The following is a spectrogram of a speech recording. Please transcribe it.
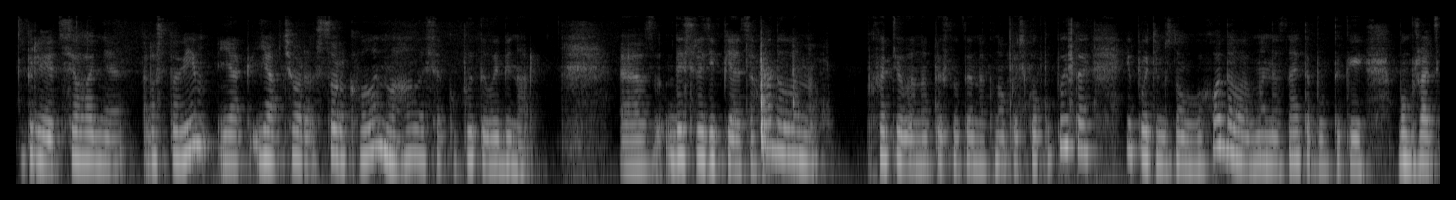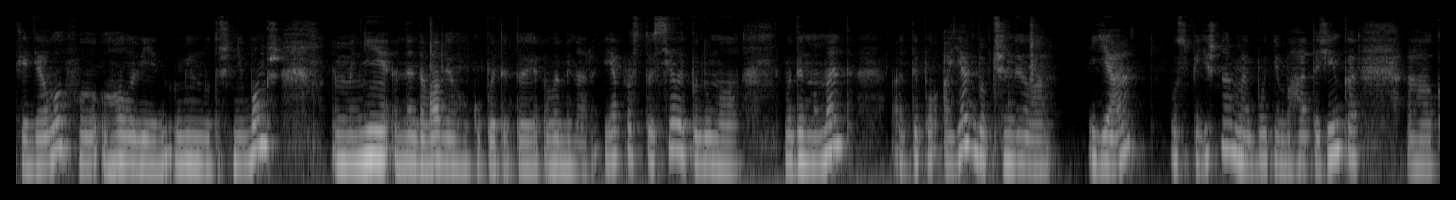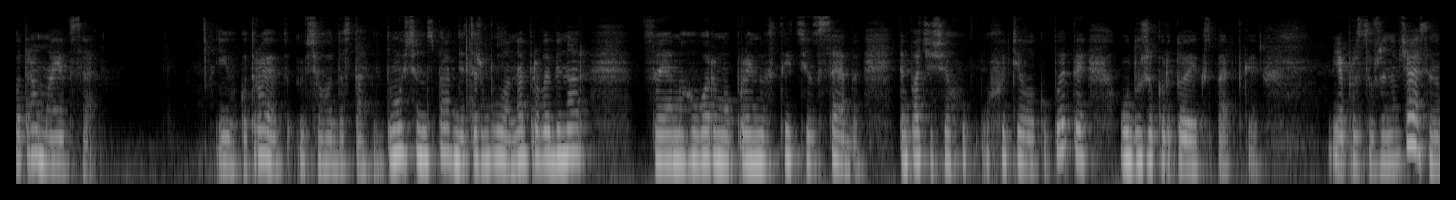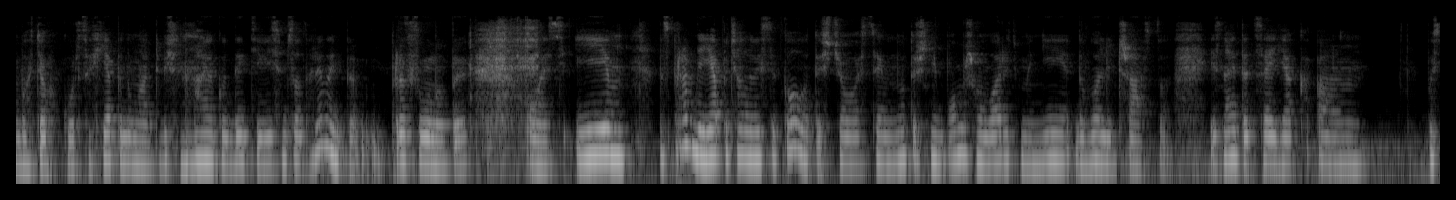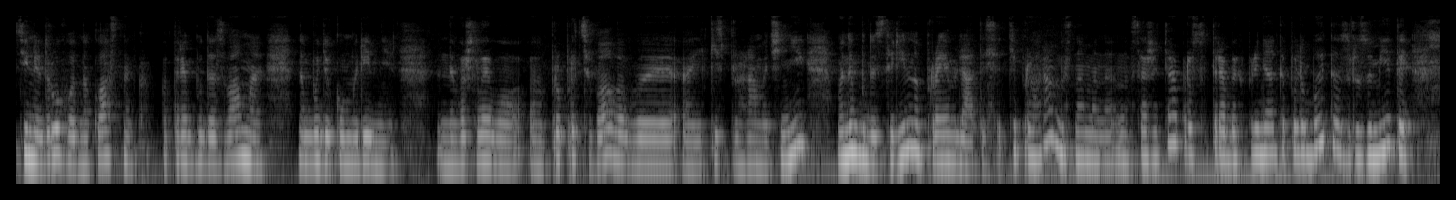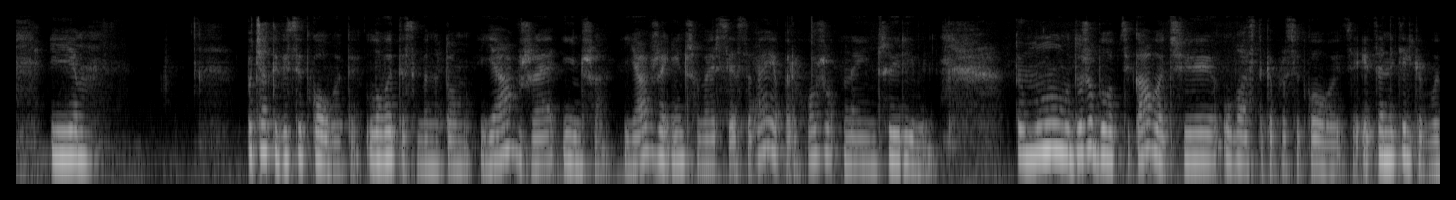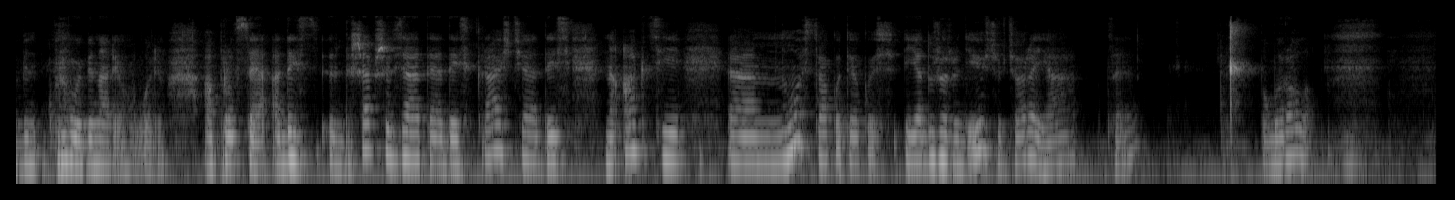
Привіт! Сьогодні розповім, як я вчора 40 хвилин вагалася купити вебінар. Е, Десь разів 5 заходила, хотіла натиснути на кнопочку купити, і потім знову виходила. У мене, знаєте, був такий бомжацький діалог в голові, мій внутрішній бомж. Мені не давав його купити, той вебінар. Я просто сіла і подумала в один момент: типу, а як би вчинила я, успішна, майбутня багата жінка, е, котра має все і у котрої всього достатньо. Тому що насправді це ж було не про вебінар, це ми говоримо про інвестицію в себе. Тим паче, що я хотіла купити у дуже крутої експертки. Я просто вже навчаюся на багатьох курсах. Я подумала, тобі ще немає куди ті 800 гривень присунути. Ось. І насправді я почала відслідковувати, що ось цей внутрішній бомж говорить мені доволі часто. І знаєте, це як ем, постійний друг, однокласник, який буде з вами на будь-якому рівні. Неважливо, е, пропрацювали ви е, якісь програми чи ні, вони будуть все рівно проявлятися. Ті програми з нами на, на все життя, просто треба їх прийняти, полюбити, зрозуміти і почати відслідковувати, ловити себе на тому. Я вже інша, я вже інша версія себе, я переходжу на інший рівень. Тому дуже було б цікаво, чи у вас таке прослідковується. І це не тільки про вебінар я говорю, а про все. А десь дешевше взяти, а десь краще, а десь на акції. Ем, ну, ось так от якось. І я дуже радію, що вчора я це поборола.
